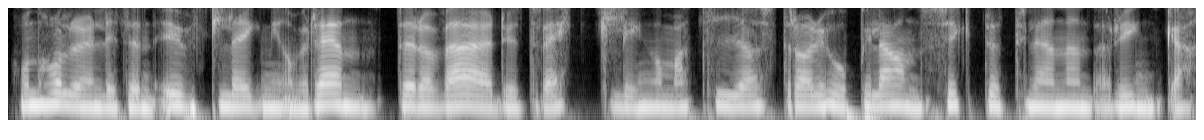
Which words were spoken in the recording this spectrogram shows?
Hon håller en liten utläggning om räntor och värdeutveckling och Mattias drar ihop hela ansiktet till en enda rynka.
